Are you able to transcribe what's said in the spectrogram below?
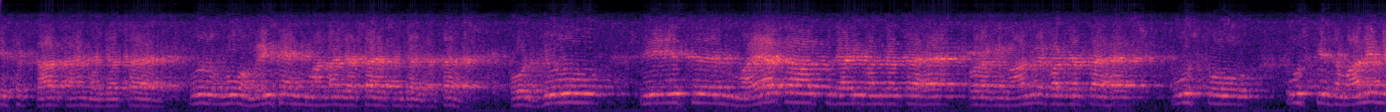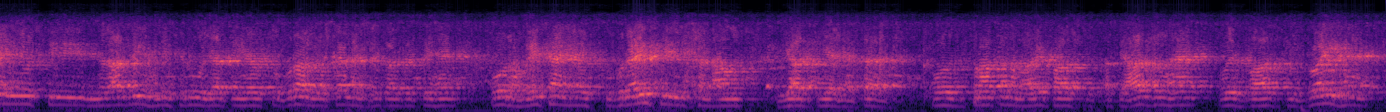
ये सत्कार कायम हो जाता है। वो वो हमेशा ही माना जाता है, पूजा जाता है। और जो इस माया का पुजारी बन जाता है और अभिमान में बढ़ जाता है, उसको, उसके जमाने में ही उसकी निरादरी होनी शुरू हो जाती है, उसको बुरा लोग कहना शुरू कर देते हैं और हमेशा ही उसकी बुराई से उसका नाम याद किया जाता है। और पुरातन हमारे पास इतिहास जो है, वो इस बात की गवाही है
